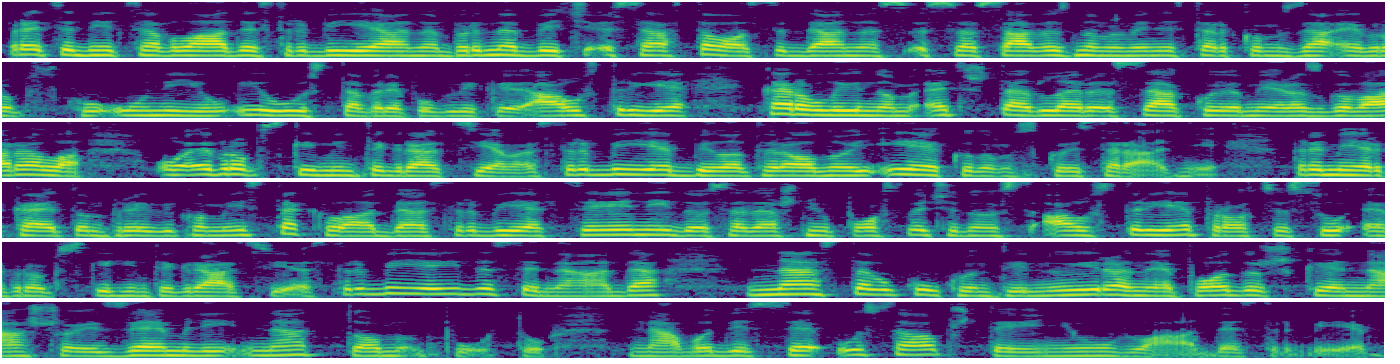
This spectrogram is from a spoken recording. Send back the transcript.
Predsednica vlade Srbije Ana Brnabić sastala se danas sa saveznom ministarkom za Evropsku uniju i Ustav Republike Austrije Karolinom Edštadler sa kojom je razgovarala o evropskim integracijama Srbije, bilateralnoj i ekonomskoj saradnji. Premijerka je tom prilikom istakla da Srbija ceni dosadašnju posvećenost Austrije procesu evropskih integracija Srbije i da se nada nastavku kontinuirane podrške našoj zemlji na tom putu. Navodi se u saopštenju saopštenju vlade Srbije.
